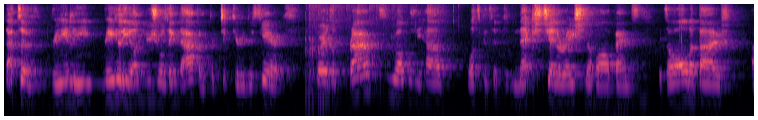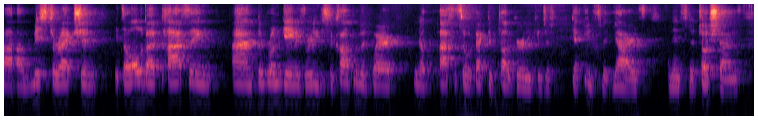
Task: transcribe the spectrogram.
That's a really, really unusual thing to happen, particularly this year. Whereas the Rams, you obviously have what's considered the next generation of offense. It's all about um, misdirection. It's all about passing and the run game is really just a complement where you know the pass is so effective. Todd Gurley can just get infinite yards and infinite touchdowns.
